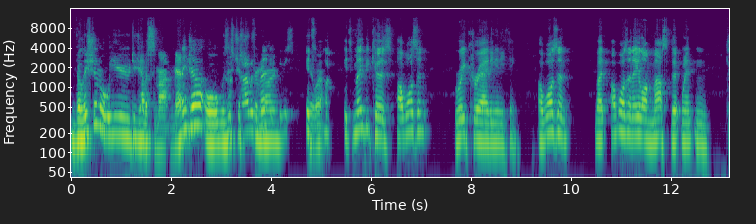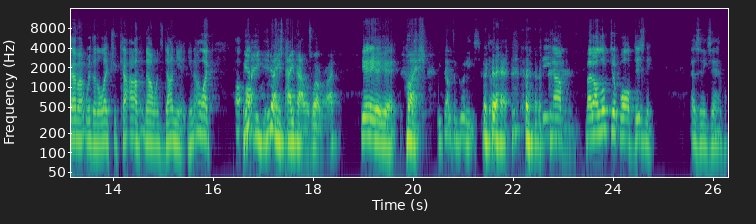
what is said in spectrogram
volition, or were you? Did you have a smart manager, or was this just was from your own? It was, it's, Yeah, wow. look, it's me because I wasn't recreating anything. I wasn't, mate, I wasn't Elon Musk that went and came up with an electric car that no one's done yet. You know, like, You know, I- you know he's PayPal as well, right? Yeah, yeah, yeah. Like, He's done some goodies. Yeah. He, um, but I looked at Walt Disney as an example,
